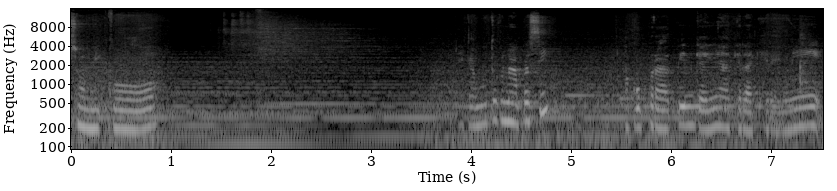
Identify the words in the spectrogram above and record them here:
Suamiku. Ya, kamu tuh kenapa sih? Aku perhatiin kayaknya akhir-akhir ini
